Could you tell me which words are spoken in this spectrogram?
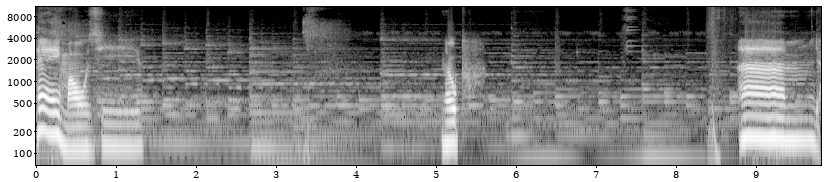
Hey, Mousy. Nope. Um, yeah.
